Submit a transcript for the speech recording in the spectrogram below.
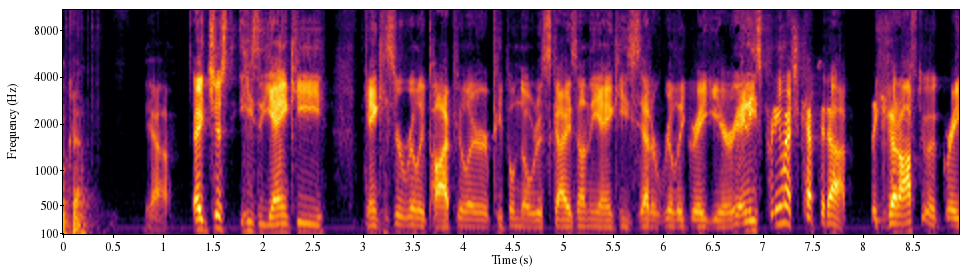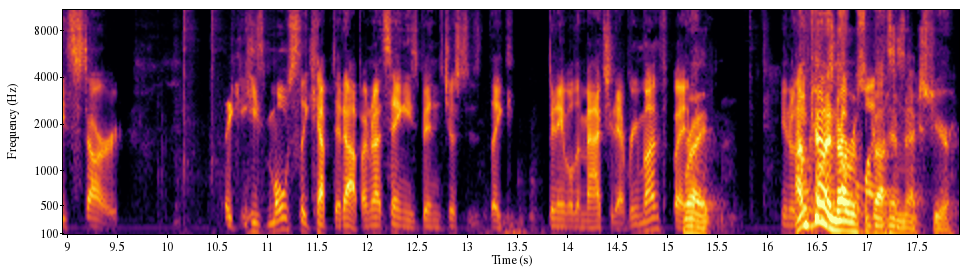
Okay. Yeah. It just he's a Yankee. Yankees are really popular. People notice guys on the Yankees. He's had a really great year. And he's pretty much kept it up. Like he got off to a great start. Like he's mostly kept it up. I'm not saying he's been just like been able to match it every month, but Right. you know, I'm kind of nervous about months- him next year.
